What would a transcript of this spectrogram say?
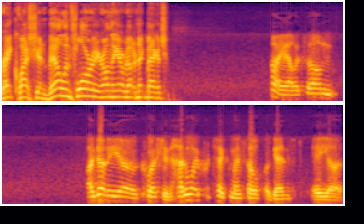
great question. Bill in Florida, you're on the air with Dr. Nick Begich. Hi, Alex. Um, I got a uh, question. How do I protect myself against a uh,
